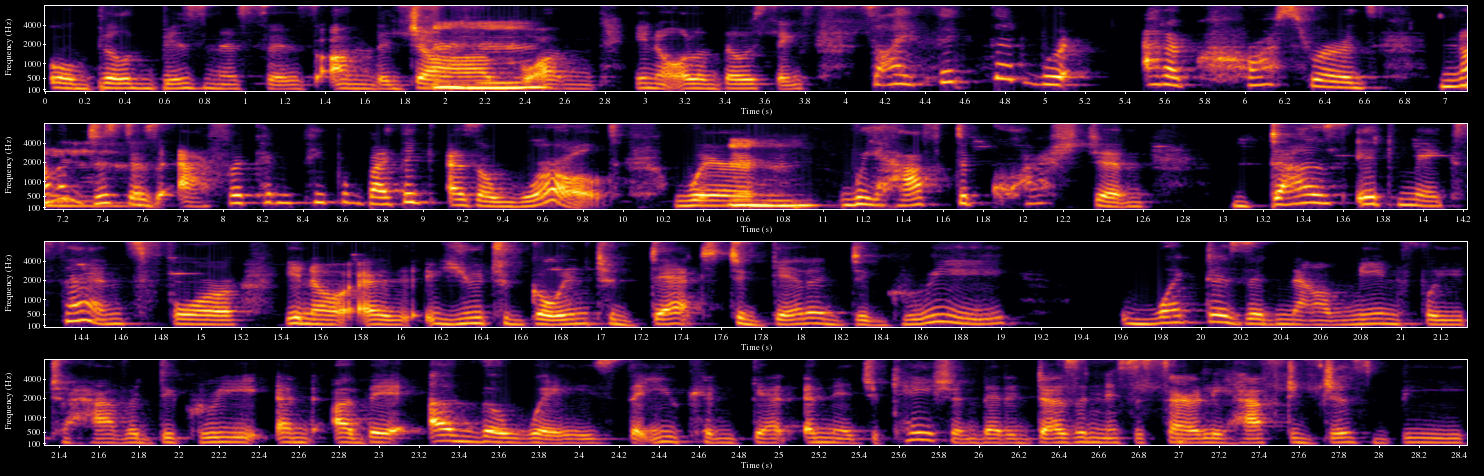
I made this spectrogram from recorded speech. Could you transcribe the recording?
or built businesses on the job, mm-hmm. on, you know, all of those things. So I think that we're at a crossroads, not yeah. just as African people, but I think as a world where mm-hmm. we have to question does it make sense for you know uh, you to go into debt to get a degree what does it now mean for you to have a degree and are there other ways that you can get an education that it doesn't necessarily have to just be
